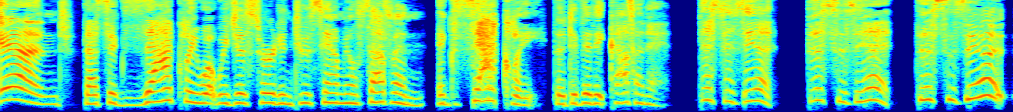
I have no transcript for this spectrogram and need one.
end. That's exactly what we just heard in 2 Samuel 7. Exactly. The Davidic covenant. This is it. This is it. This is it.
